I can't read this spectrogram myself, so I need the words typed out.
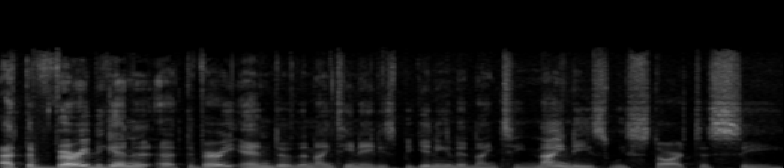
at the very beginning, at the very end of the 1980s, beginning of the 1990s, we start to see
